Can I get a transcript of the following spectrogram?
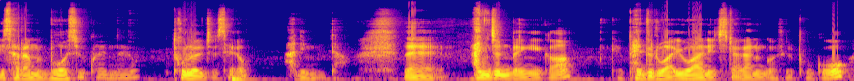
이 사람은 무엇을 구했나요? 돈을 주세요? 아닙니다. 왜 안전뱅이가 그 베드로와 요한이 지나가는 것을 보고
